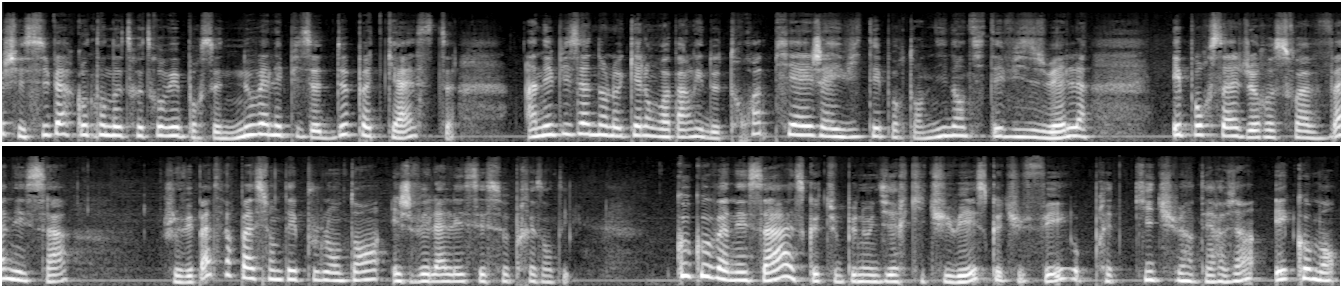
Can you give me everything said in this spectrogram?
je suis super contente de te retrouver pour ce nouvel épisode de podcast. Un épisode dans lequel on va parler de trois pièges à éviter pour ton identité visuelle. Et pour ça, je reçois Vanessa. Je vais pas te faire patienter plus longtemps et je vais la laisser se présenter. Coucou Vanessa, est-ce que tu peux nous dire qui tu es, ce que tu fais, auprès de qui tu interviens et comment?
